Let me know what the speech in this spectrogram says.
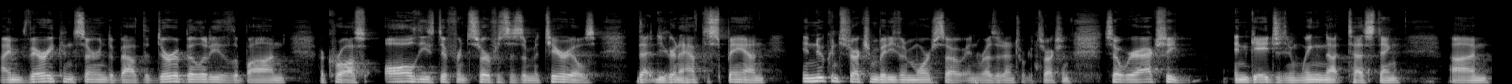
I'm very concerned about the durability of the bond across all these different surfaces and materials that you're going to have to span in new construction, but even more so in residential construction. So we're actually engaged in wing nut testing. Um,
